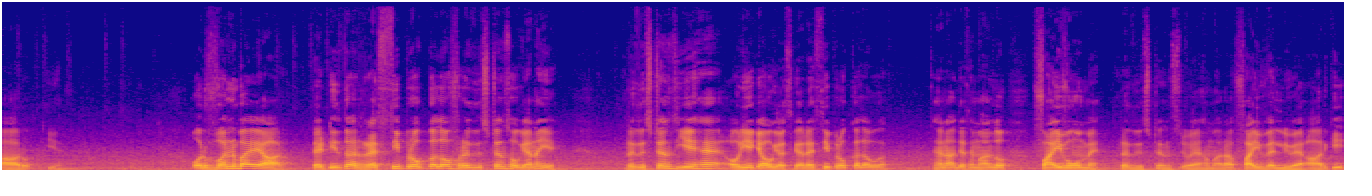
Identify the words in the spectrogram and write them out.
आर होती है। और one by R that is the reciprocal of resistance हो गया ना ये? रेजिस्टेंस ये है और ये क्या हो गया इसका? रेसिप्रोकल होगा, है ना? जैसे मान लो फाइव ओम है रेजिस्टेंस जो है हमारा फाइव वैल्यू है आर की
